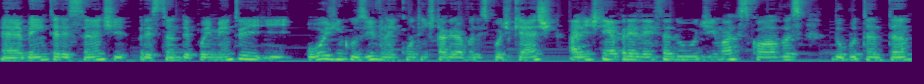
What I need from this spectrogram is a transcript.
é, bem interessantes prestando depoimento e, e hoje, inclusive, né, enquanto a gente está gravando esse podcast, a gente tem a presença do Dimas Covas, do Butantan,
